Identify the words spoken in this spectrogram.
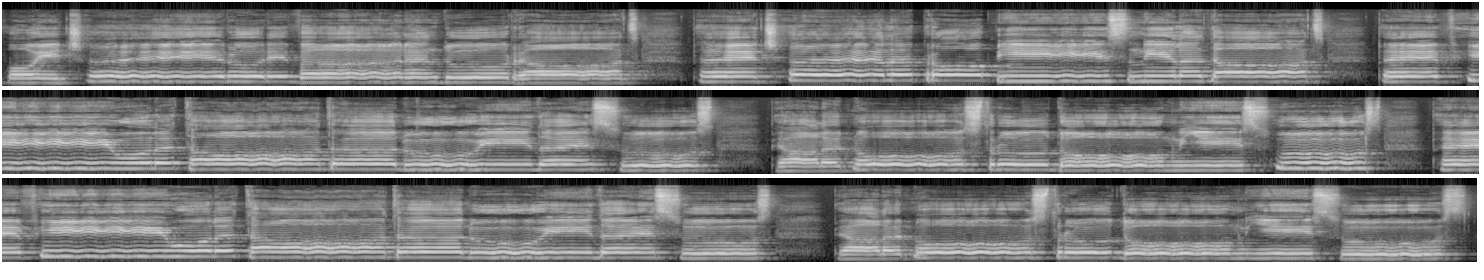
Voi ceruri vă îndurați, pe cele propis ni le dați, pe Fiul Tatălui de sus, pe al nostru Domn Iisus, pe Fiul Tatălui de sus, pe al nostru Domn Iisus.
